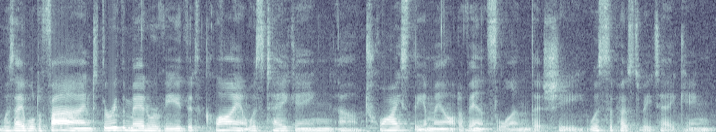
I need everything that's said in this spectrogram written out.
was able to find through the med review that the client was taking uh, twice the amount of insulin that she was supposed to be taking.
